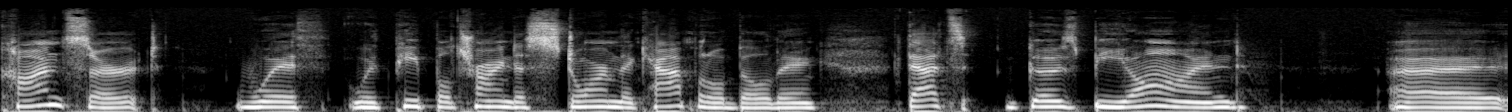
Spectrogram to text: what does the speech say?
concert with with people trying to storm the Capitol building, that goes beyond uh,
